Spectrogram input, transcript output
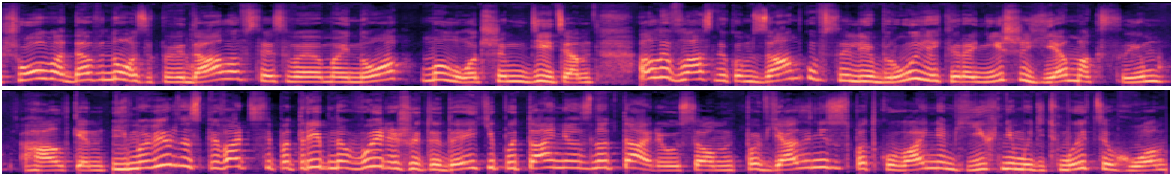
Пугачова давно заповідала все своє майно молодшим дітям. Але власником замку в селі Бруд, як і раніше, є Максим Галкін. Ймовірно, співачці потрібно вирішити деякі питання з нотаріусом, пов'язані з успадкуванням їхніми дітьми цього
